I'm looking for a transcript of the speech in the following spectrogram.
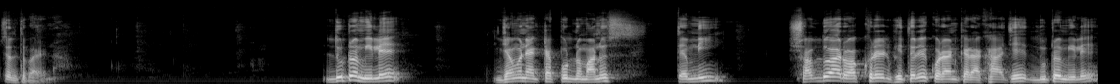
চলতে পারে না। দুটো মিলে, যেমন একটা পূর্ণ মানুষ, তেমনি শব্দ আর অক্ষরের ভিতরে কোরআনকে রাখা আছে, দুটো মিলে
